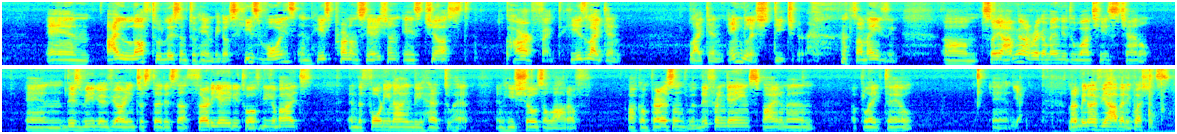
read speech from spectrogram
and i love to listen to him because his voice and his pronunciation is just perfect. He's like an like an english teacher. It's amazing. Um, so yeah i'm gonna recommend you to watch his channel and this video if you are interested is the 3080 12 gigabytes and the 4090 head to head. And he shows a lot of uh, comparisons with different games spider-man a plague tale. And yeah let me know if you have any questions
